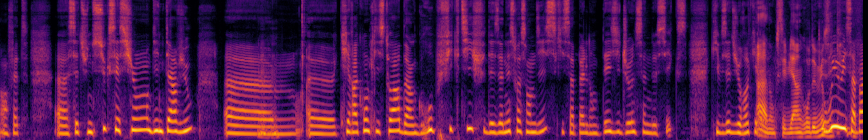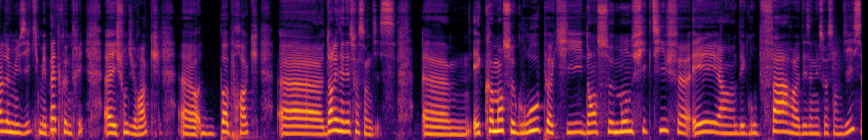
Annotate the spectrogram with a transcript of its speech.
en fait. Euh, c'est une succession d'interviews euh, euh, qui raconte l'histoire d'un groupe fictif des années 70 qui s'appelle donc Daisy Jones and the Six, qui faisait du rock et Ah, donc c'est bien un groupe de musique. oui, oui, ça parle de musique, mais pas de country. Euh, ils font du rock, pop rock, dans les années 70. Euh, et comment ce groupe, qui dans ce monde fictif est un des groupes phares des années 70,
